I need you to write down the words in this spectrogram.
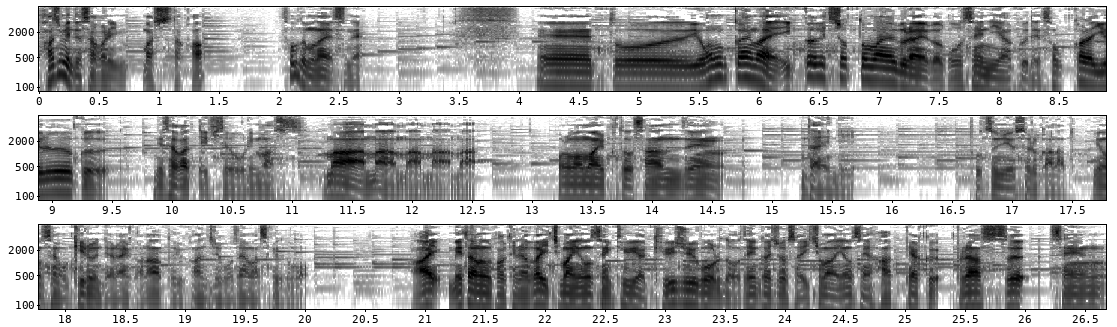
初めて下がりましたか？そうでもないですね。えー、っと、4回前、1ヶ月ちょっと前ぐらいが5200で、そこからゆるーく値下がってきております。まあまあまあまあまあ。このまま行くと3000台に突入するかなと。4000を切るんじゃないかなという感じでございますけれども。はい。メタのかけらが14,990ゴールド。前回調査14,800。プラス1000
